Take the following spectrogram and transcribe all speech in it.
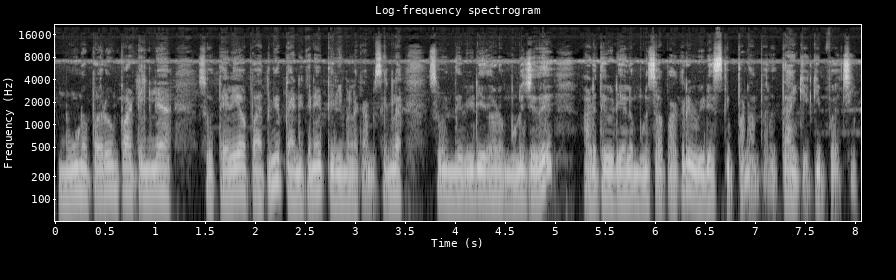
மூணு பருவம் பாட்டிங்களா. ஸோ தெளிவாக பார்த்துங்க தனித்தனியாக திரும்பல காமி சரிங்களா? ஸோ இந்த வீடியோ இதோட முடிஞ்சது. அடுத்த வீடியோவில் முழுசாக பார்க்குற வீடியோ ஸ்கிப் பண்ணாமல் பாருங்கள் தேங்க்யூ கீப் வாட்சிங்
